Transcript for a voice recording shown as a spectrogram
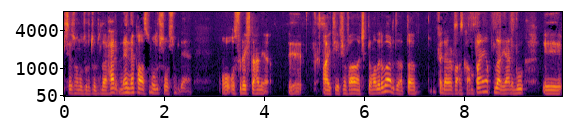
sezonu durdurdular. Her ne ne pahasına olursa olsun bir de yani. O, o süreçte hani e, ITF'in falan açıklamaları vardı. Hatta Federer falan kampanya yaptılar. Yani bu e,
